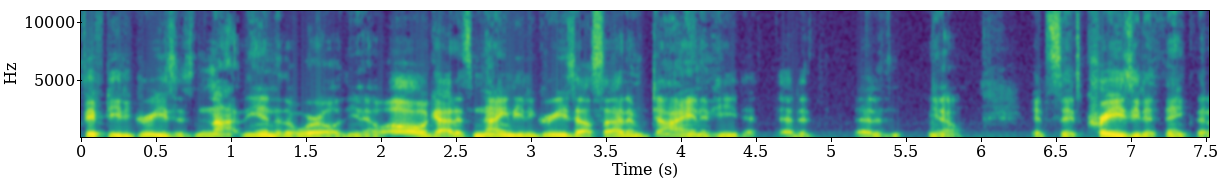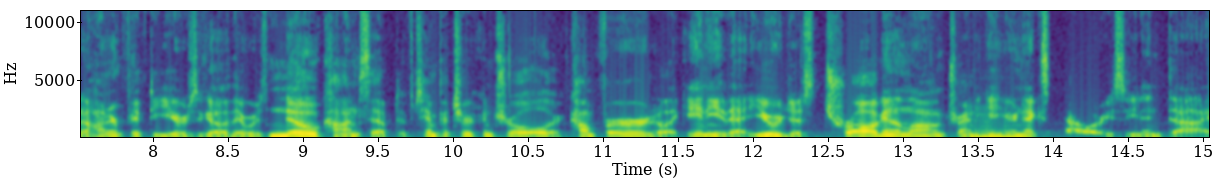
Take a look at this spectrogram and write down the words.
50 degrees is not the end of the world you know oh god it's 90 degrees outside i'm dying of heat. That, that is that is you know it's it's crazy to think that 150 years ago there was no concept of temperature control or comfort or like any of that. You were just trogging along trying to get your Mhm. next calorie so you didn't die.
